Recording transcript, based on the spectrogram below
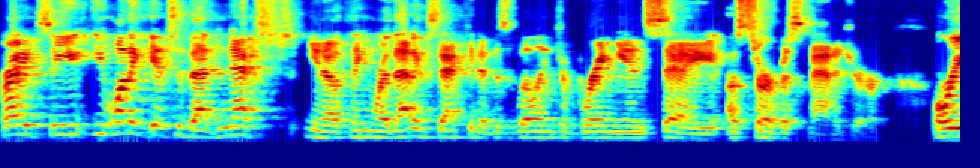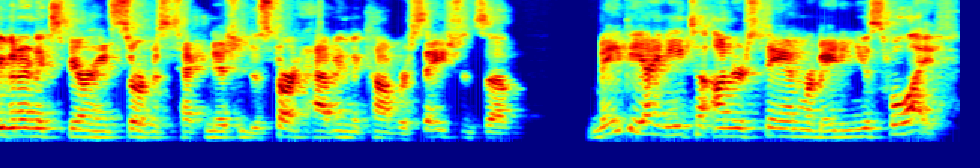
Right? So you, you want to get to that next, you know, thing where that executive is willing to bring in, say, a service manager or even an experienced service technician to start having the conversations of maybe I need to understand remaining useful life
